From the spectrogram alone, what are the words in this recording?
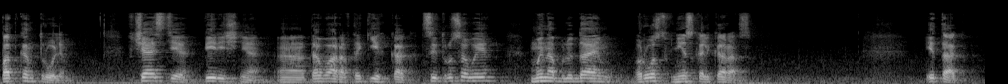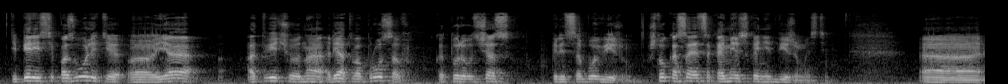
под контролем. В части перечня э, товаров, таких как цитрусовые, мы наблюдаем рост в несколько раз. Итак, теперь, если позволите, э, я отвечу на ряд вопросов, которые вот сейчас перед собой вижу. Что касается коммерческой недвижимости. Э,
